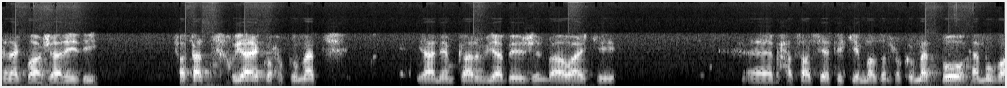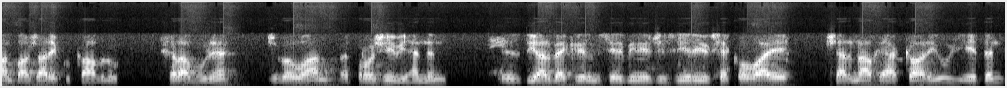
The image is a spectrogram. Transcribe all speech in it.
هەنک باژارێدی فقط خویایك و حکوومەت یان ئەمکارم یا بێژن بە ئەوایکی حساسیەتێکی مەزل حکوومەت بۆ هەموو وان باژارێک و کابل و خراببووە ji bo wan projêwî henin Diyarbakir Mesebini Ceziri Yüksek Kovayı Şernak Hakkari u edin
